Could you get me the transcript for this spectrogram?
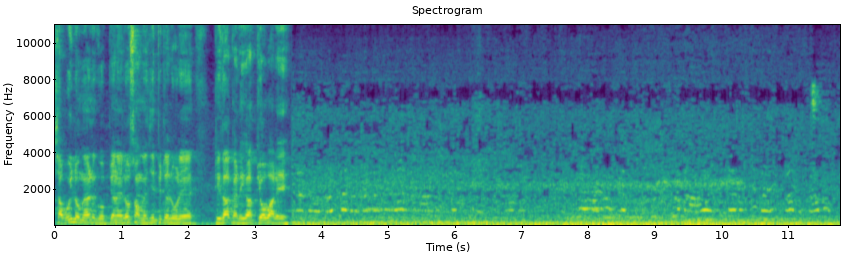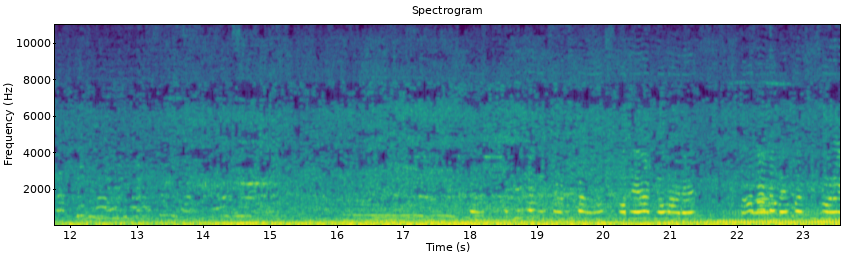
ရှာဖွေလုပ်ငန်းတွေကိုပြန်လည်လှုပ်ဆောင်ခဲ့ခြင်းဖြစ်တယ်လို့လည်းဒေသခံတွေကပြောပါတယ်။ ဟုတ်တယ်ပြောပါတယ်။ဘာမှလည်းပဲပတ်စီခေါ်ရ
